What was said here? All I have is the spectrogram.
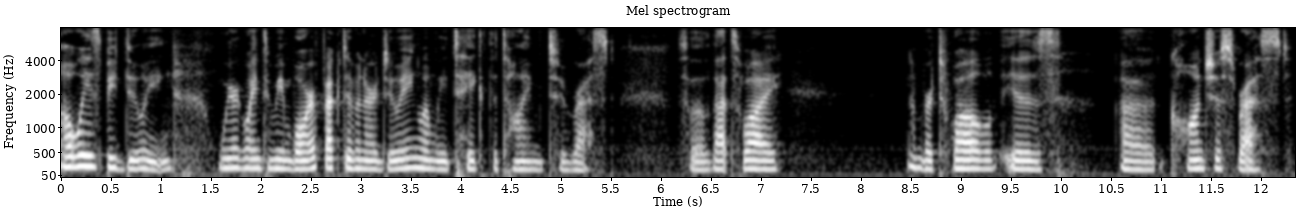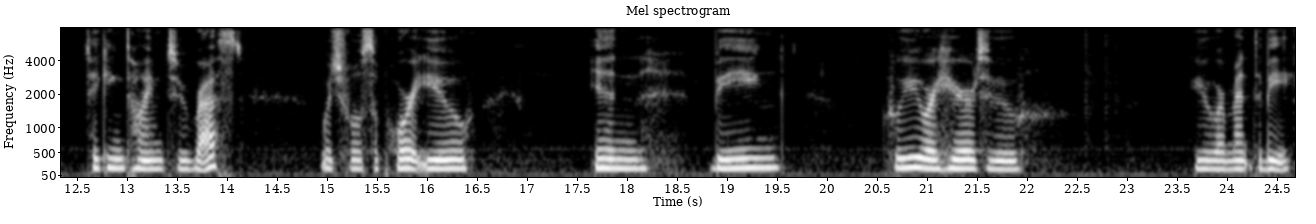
always be doing. We are going to be more effective in our doing when we take the time to rest. So that's why number 12 is conscious rest, taking time to rest, which will support you in being who you are here to, you are meant to be.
